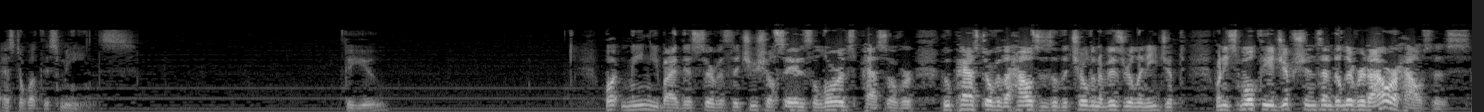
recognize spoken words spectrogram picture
as to what this means. Do you? What mean ye by this service, that you shall say it is the Lord's Passover, who passed over the houses of the children of Israel in Egypt, when he smote the Egyptians and delivered our houses?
